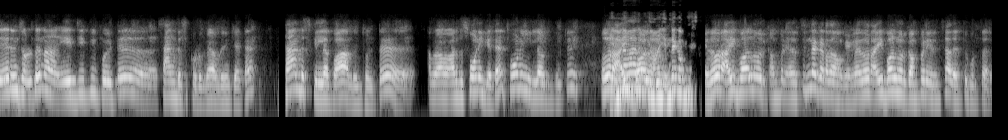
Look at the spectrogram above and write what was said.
சரின்னு சொல்லிட்டு நான் எயிட் ஜிபி போயிட்டு சாண்டிஸ்க் கொடுங்க அப்படின்னு கேட்டேன் சாண்டிஸ்க் இல்லப்பா அப்படின்னு சொல்லிட்டு அப்புறம் அடுத்து சோனி கேட்டேன். சோனி இல்ல அப்படின்னு சொல்லிட்டு ஏதோ ஒரு ஐபால் ஏதோ ஒரு ஐபால்னு ஒரு கம்பெனி அது சின்ன கடை தான் ஓகேங்களா ஏதோ ஒரு ஐபால்னு ஒரு கம்பெனி இருந்துச்சு அதை எடுத்து கொடுத்தாரு.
